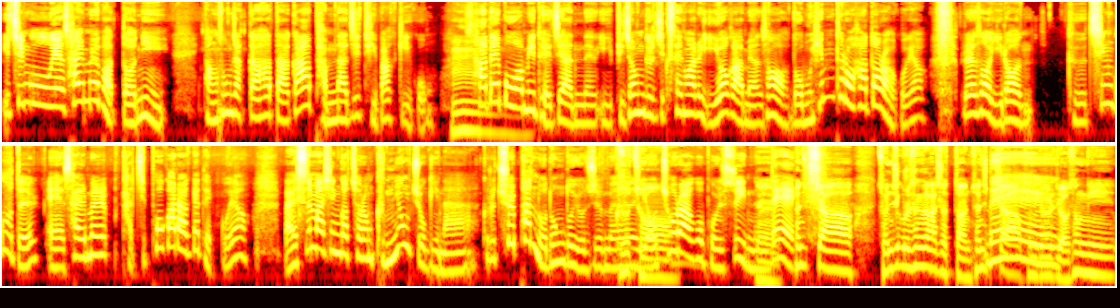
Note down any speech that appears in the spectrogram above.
이 친구 의 삶을 봤더니 방송 작가 하다가 밤낮이 뒤바뀌고 음. 사대 보험이 되지 않는 이 비정규직 생활을 이어가면서 너무 힘들어 하더라고요. 그래서 이런 그 친구들의 삶을 같이 포괄하게 됐고요. 말씀하신 것처럼 금융 쪽이나 그리고 출판 노동도 요즘은 그렇죠. 여초라고 볼수 네. 있는데 편집자 전직으로 생각하셨던 편집자 네. 분들 여성이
